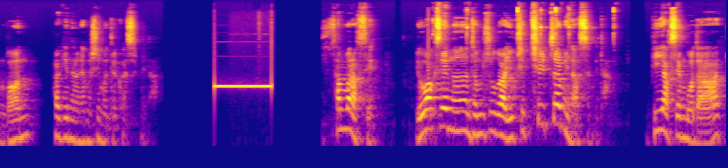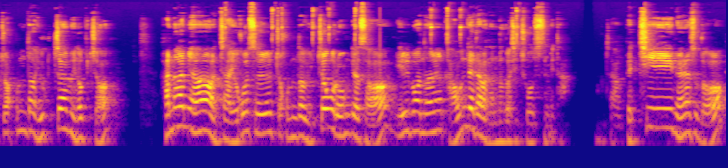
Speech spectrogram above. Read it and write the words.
한번 확인을 해보시면 될 것 같습니다. 3번 학생. 이 학생은 점수가 67점이 나왔습니다. B 학생보다 조금 더 6점이 높죠. 가능하면 자 이것을 조금 더 위쪽으로 옮겨서 1번을 가운데다가 넣는 것이 좋습니다. 자 배치 면에서도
